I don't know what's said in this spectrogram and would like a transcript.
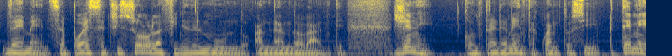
veemenza può esserci solo la fine del mondo andando avanti. Genet contrariamente a quanto si temeva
